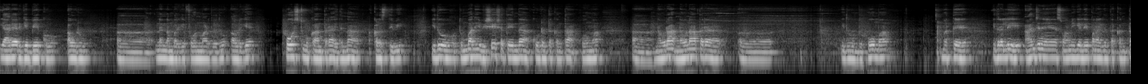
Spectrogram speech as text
ಯಾರ್ಯಾರಿಗೆ ಬೇಕು ಅವರು ನನ್ನ ನಂಬರ್ಗೆ ಫೋನ್ ಮಾಡ್ಬೋದು. ಅವರಿಗೆ ಪೋಸ್ಟ್ ಮುಖಾಂತರ ಇದನ್ನು ಕಳಿಸ್ತೀವಿ. ಇದು ತುಂಬಾ ವಿಶೇಷತೆಯಿಂದ ಕೂಡಿರ್ತಕ್ಕಂಥ ಹೋಮ. ನವರ ನವನಾಥರ ಇದು ಒಂದು ಹೋಮ. ಮತ್ತು ಇದರಲ್ಲಿ ಆಂಜನೇಯ ಸ್ವಾಮಿಗೆ ಲೇಪನ ಆಗಿರ್ತಕ್ಕಂಥ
